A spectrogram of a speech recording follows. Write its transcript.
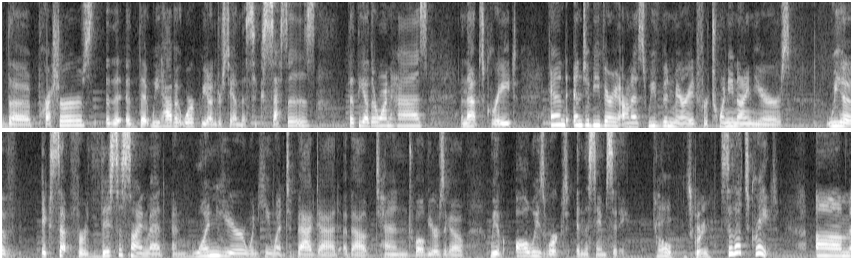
the pressures that, that we have at work. We understand the successes that the other one has, and that's great. And and to be very honest, we've been married for 29 years. We have except for this assignment and one year when he went to Baghdad about 10, 12 years ago, we have always worked in the same city. Oh, that's great. So that's great. Um,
